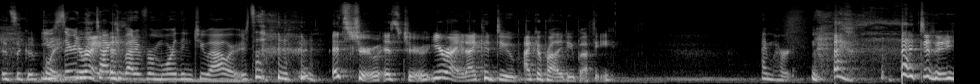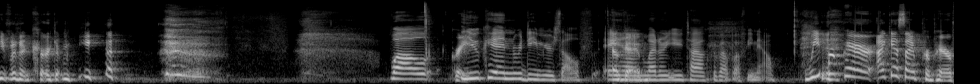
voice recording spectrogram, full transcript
It's a good You point. certainly You're right. talked about it for more than two hours. it's true. It's true. You're right. I could do. I could probably do Buffy. I'm hurt. that didn't even occur to me. Well, Great. you can redeem yourself, and Okay. why don't you talk about Buffy now? we prepare. I guess I prepare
